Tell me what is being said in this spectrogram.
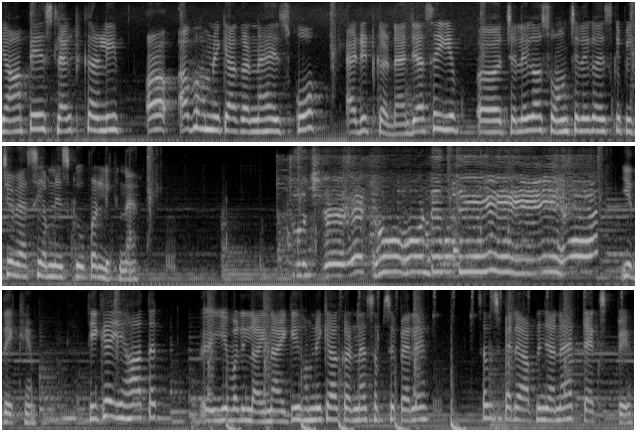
यहाँ पे सिलेक्ट कर ली। और अब हमने क्या करना है इसको एडिट करना है। जैसे ये चलेगा सॉन्ग चलेगा इसके पीछे वैसे हमने इसके ऊपर लिखना है। तुझे ढूंढती है। ये देखें ठीक है यहाँ तक ये वाली लाइन आएगी। हमने क्या करना है सबसे पहले सबसे पहले आपने जाना है टेक्स्ट पे।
